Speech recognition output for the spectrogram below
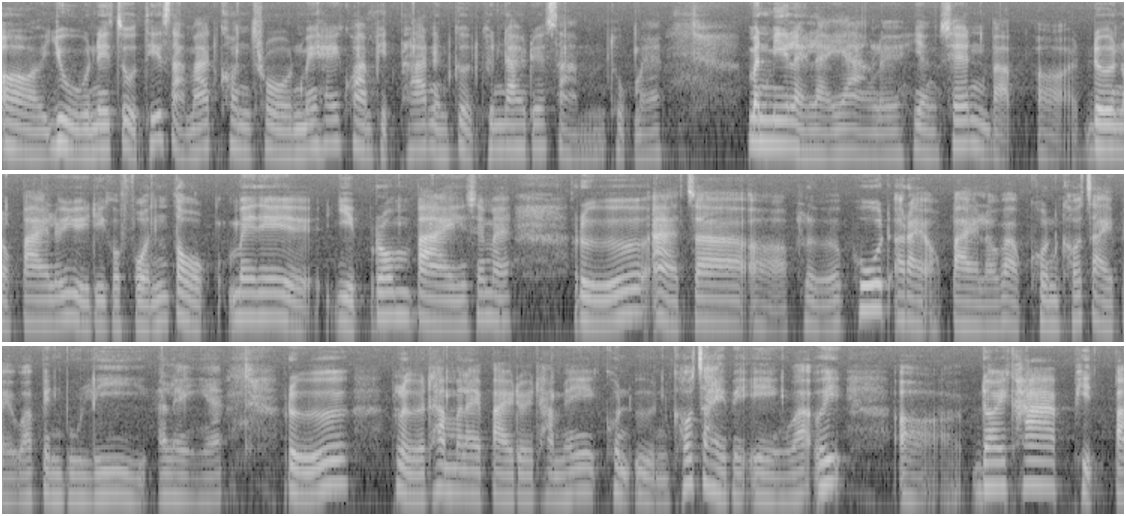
อออยู่ในจุดที่สามารถควบคุมไม่ให้ความผิดพลาดนั้นเกิดขึ้นได้ด้วยซ้ำถูกไหม มันมีหลาย ๆ อย่างเลย อย่างเช่นแบบเเดินออกไปแล้วอยู่ดีก็ฝนตก ไม่ได้หยิบร่มไปใช่ไหมหรืออาจจะเผลอพูดอะไรออกไปแล้วแบบคนเข้าใจไปว่าเป็นบูลลี่อะไรเงี้ยหรือเผลอทำอะไรไปโดยทำให้คนอื่นเข้าใจไปเองว่า เอ้ยด้อยค่าผิดไป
